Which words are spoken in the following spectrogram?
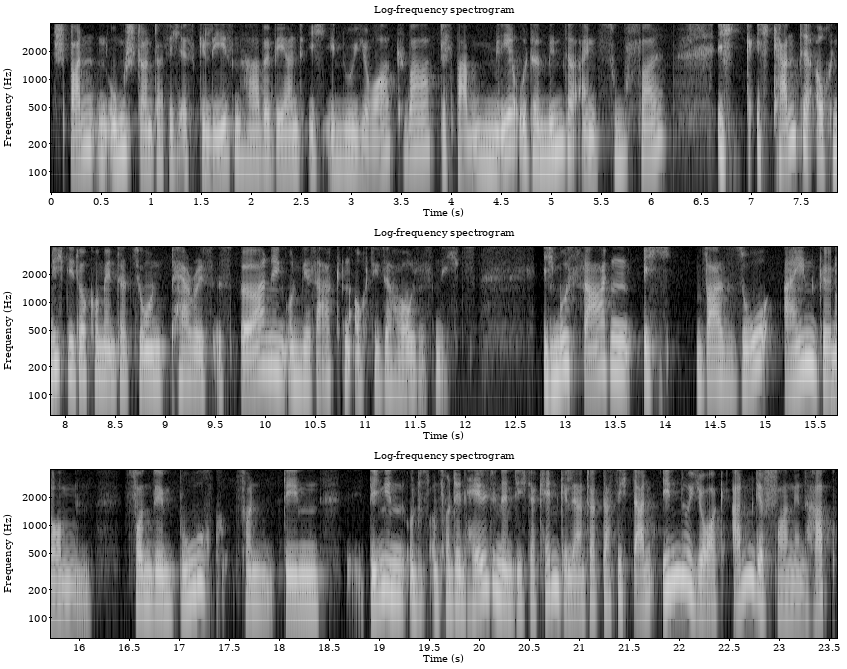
spannenden Umstand, dass ich es gelesen habe, während ich in New York war. Das war mehr oder minder ein Zufall. Ich, ich kannte auch nicht die Dokumentation Paris is Burning und mir sagten auch diese Hauses nichts. Ich muss sagen, ich war so eingenommen von dem Buch, von den Dingen und von den Heldinnen, die ich da kennengelernt habe, dass ich dann in New York angefangen habe,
